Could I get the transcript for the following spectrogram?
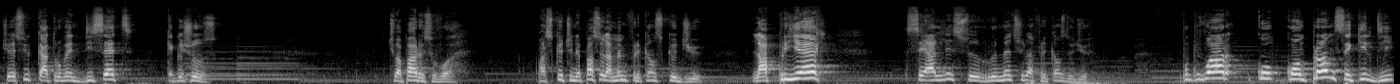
tu es sur 97 quelque chose. Tu ne vas pas recevoir. Parce que tu n'es pas sur la même fréquence que Dieu. La prière, c'est aller se remettre sur la fréquence de Dieu. Pour pouvoir comprendre ce qu'il dit,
